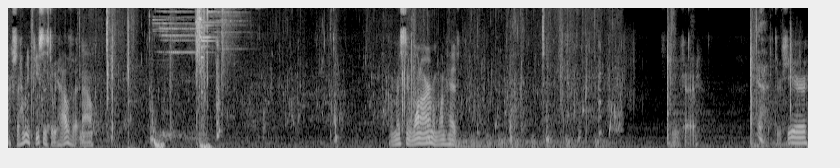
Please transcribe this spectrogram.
Actually, how many pieces do we have of it now? We're missing one arm and one head. Okay. Get through here.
